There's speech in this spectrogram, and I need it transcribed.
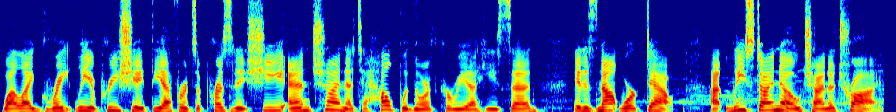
While I greatly appreciate the efforts of President Xi and China to help with North Korea, he said, it has not worked out. At least I know China tried.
